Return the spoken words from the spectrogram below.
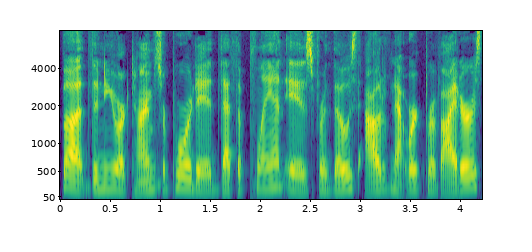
but the New York Times reported that the plan is for those out of network providers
